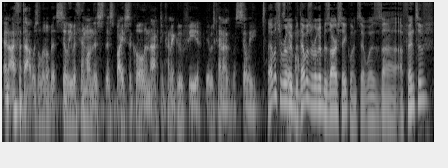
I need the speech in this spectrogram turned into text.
And I thought that was a little bit silly with him on this this bicycle and acting kind of goofy. It, it was kind of silly. That was a really that was a really bizarre sequence. It was uh, offensive,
